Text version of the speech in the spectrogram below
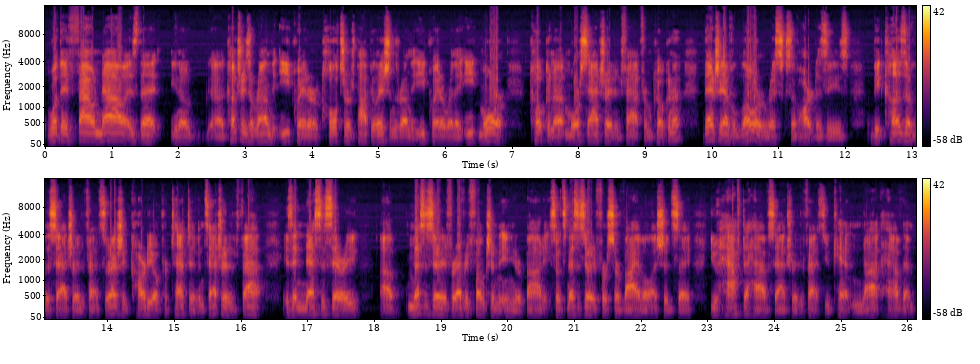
What they found now is that, you know, uh, countries around the equator, or cultures, populations around the equator where they eat more coconut, more saturated fat from coconut, they actually have lower risks of heart disease because of the saturated fats. They're actually cardioprotective, and saturated fat is a necessary uh, necessary for every function in your body. So it's necessary for survival, I should say. You have to have saturated fats. You can't not have them.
